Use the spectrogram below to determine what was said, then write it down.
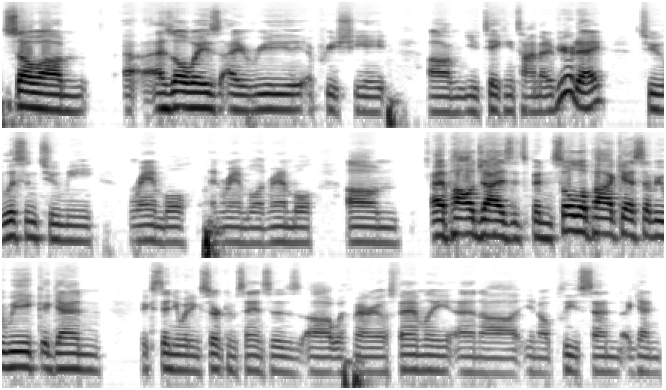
So um as always i really appreciate um you taking time out of your day to listen to me ramble and ramble and ramble. Um i apologize. It's been solo podcast every week. Again extenuating circumstances uh, with Mario's family, and uh, you know, please send again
